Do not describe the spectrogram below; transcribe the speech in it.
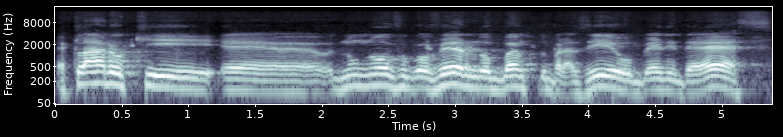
É claro que é, num novo governo, o Banco do Brasil, o BNDES,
